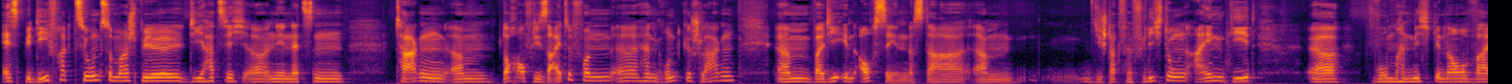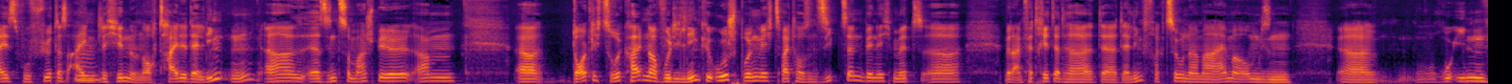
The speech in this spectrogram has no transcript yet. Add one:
SPD-Fraktion zum Beispiel, die hat sich äh, in den letzten Tagen ähm, doch auf die Seite von äh, Herrn Grund geschlagen, ähm, weil die eben auch sehen, dass da ähm, die Stadt Verpflichtungen eingeht, äh, wo man nicht genau weiß, wo führt das mhm. eigentlich mhm. hin. Und auch Teile der Linken äh, sind zum Beispiel ähm, äh, deutlich zurückhaltend, obwohl die Linke ursprünglich 2017 bin ich mit, äh, mit einem Vertreter der, der, der Linksfraktion da mal einmal um diesen äh, Ruinen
